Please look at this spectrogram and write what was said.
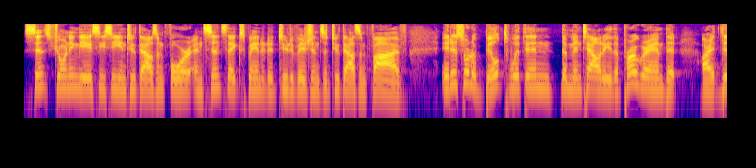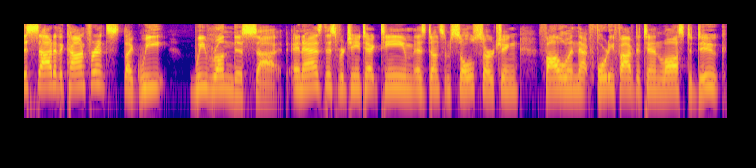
since joining the ACC in 2004 and since they expanded to two divisions in 2005, it is sort of built within the mentality of the program that all right, this side of the conference, like we we run this side. And as this Virginia Tech team has done some soul searching following that 45 to 10 loss to Duke,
